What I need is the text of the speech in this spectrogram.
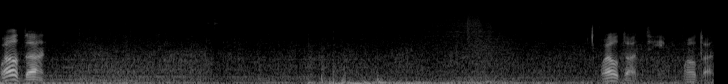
Well done. Well done, team. Well done.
